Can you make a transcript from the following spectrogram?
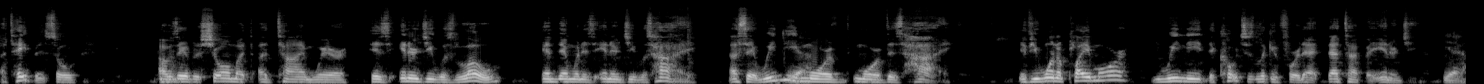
I tape it. So I was Mhm. able to show him a, a time where his energy was low, and then when his energy was high. I said we need Yeah. more of more of this high. If you want to play more, we need the coach is looking for that that type of energy. Yeah,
